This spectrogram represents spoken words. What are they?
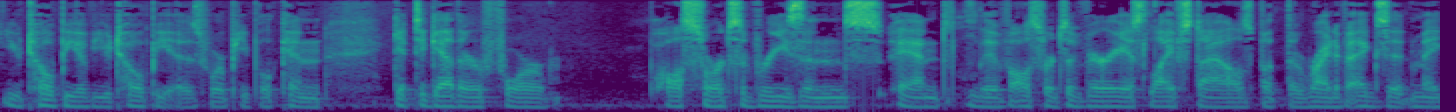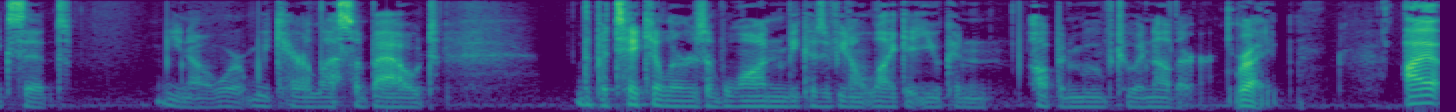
utopia of utopias, where people can get together for all sorts of reasons and live all sorts of various lifestyles, but the right of exit makes it, you know, where we care less about the particulars of one because if you don't like it, you can up and move to another. Right. I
